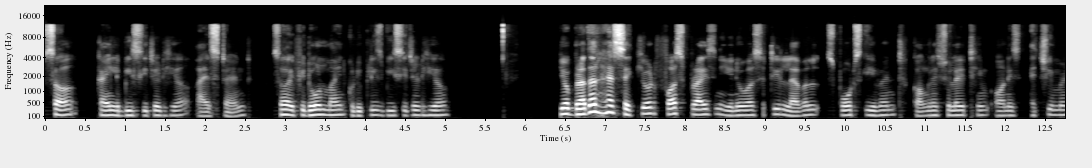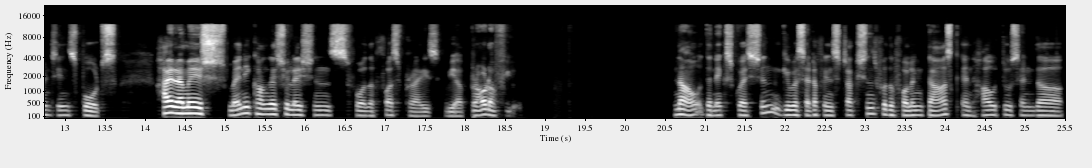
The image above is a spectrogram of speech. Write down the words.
Sir, kindly be seated here. I stand. Sir, if you don't mind, could you please be seated here? Your brother has secured first prize in university level sports event. Congratulate him on his achievements in sports. Hi Ramesh, many congratulations for the first prize. We are proud of you. Now, the next question, give a set of instructions for the following task and how to send the,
